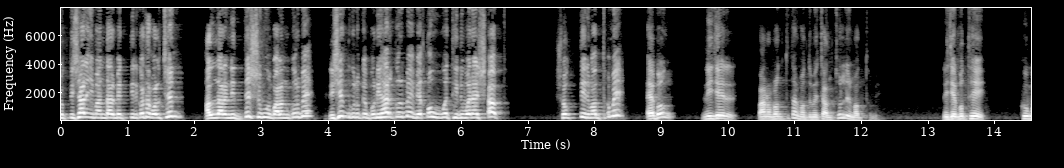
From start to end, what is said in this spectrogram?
শক্তিশালী ইমানদার ব্যক্তির কথা বলছেন, আল্লাহর নির্দেশসমূহ পালন করবে, নিষেধগুলোকে পরিহার করবে শক্তির মাধ্যমে এবং নিজের প্রাণবন্ততার মাধ্যমে, চাঞ্চল্যের মাধ্যমে। নিজের মধ্যে খুব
